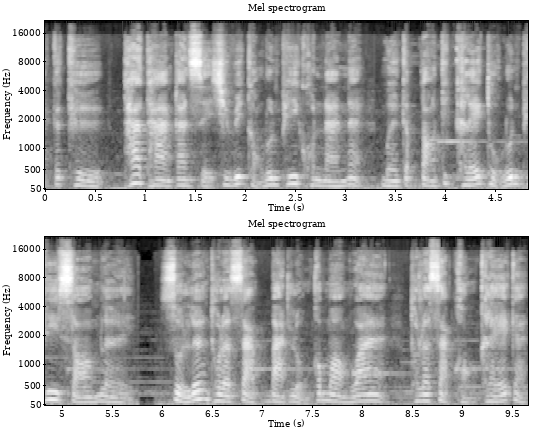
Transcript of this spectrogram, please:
กก็คือท่าทางการเสียชีวิตของรุ่นพี่คนนั้นน่ะเหมือนกับตอนที่เคลกถูกรุ่นพี่ซ้อมเลย ส่วนเรื่องโทรศัพท์บาทหลวงก็มองว่า โทรศัพท์ของเคลกอะ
